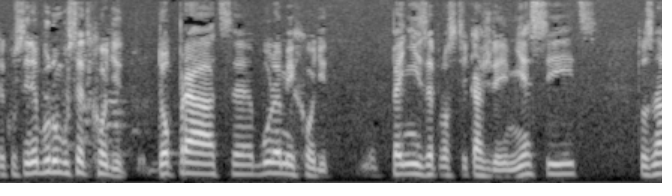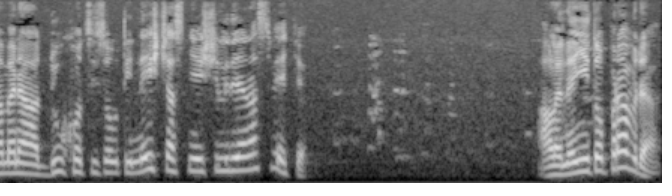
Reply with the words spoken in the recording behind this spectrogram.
Řeknu si, nebudu muset chodit do práce, bude mi chodit peníze prostě každý měsíc. To znamená, důchodci jsou ty nejšťastnější lidé na světě. Ale není to pravda.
